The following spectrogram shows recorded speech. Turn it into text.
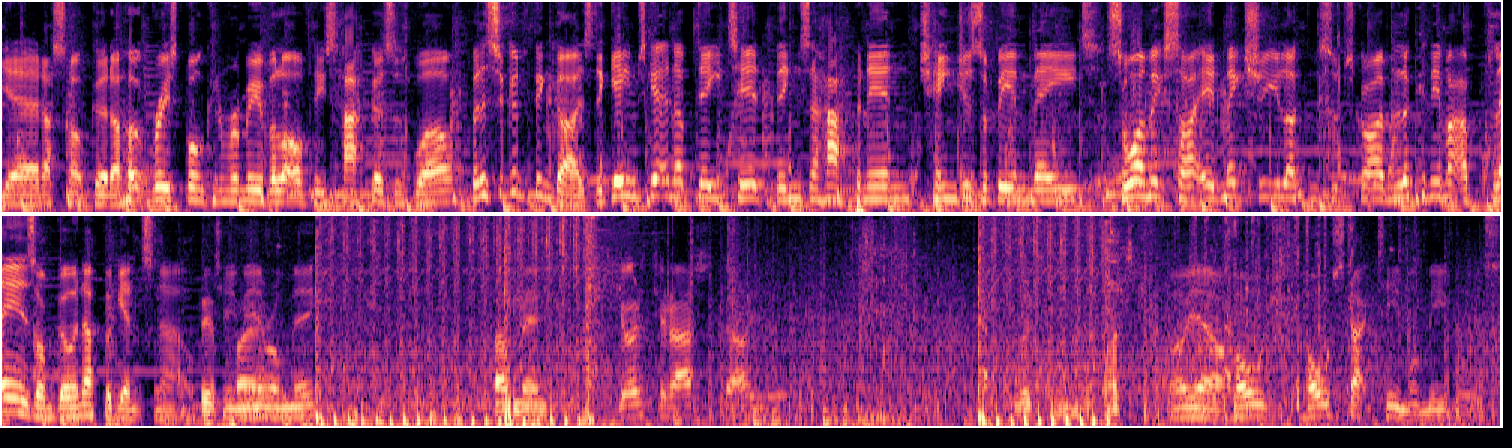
Yeah, that's not good. I hope Respawn can remove a lot of these hackers as well. But it's a good thing, guys. The game's getting updated. Things are happening. Changes are being made. So I'm excited. Make sure you like and subscribe. And look at the amount of players I'm going up against now. Bit Team fire. here on me. I'm in. Your trash guy. Looking what? Oh yeah, whole whole stack team on me, boys.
